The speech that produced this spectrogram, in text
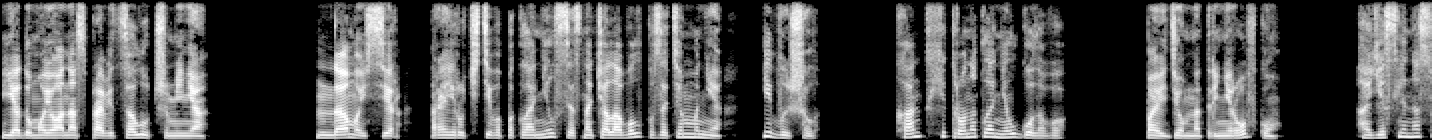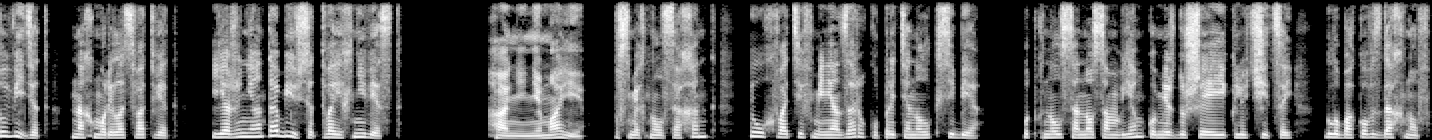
Я думаю, она справится лучше меня». «Да, мой сир», — Раир учтиво поклонился сначала волку, затем мне, и вышел. Хант хитро наклонил голову. Пойдем на тренировку?» «А если нас увидят?» — нахмурилась в ответ. «Я же не отобьюсь от твоих невест». «Они не мои», — усмехнулся Хант и, ухватив меня за руку, притянул к себе. Уткнулся носом в ямку между шеей и ключицей, глубоко вздохнув.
